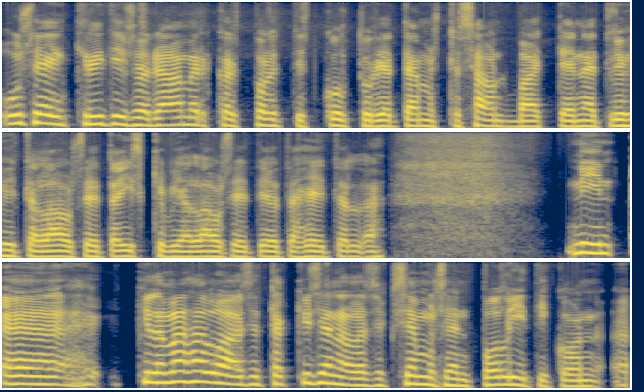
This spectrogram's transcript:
usein kritisoidaan amerikkalaista poliittista kulttuuria, tämmöistä soundbiteja, näitä lyhyitä lauseita, iskeviä lauseita, joita heitellään. Niin, äh, kyllä mä haluan asettaa kyseenalaiseksi semmoisen poliitikon äh,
